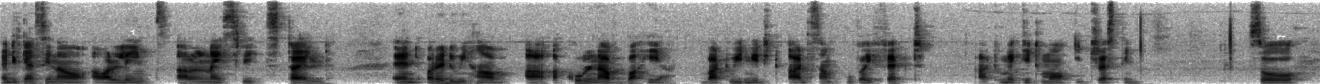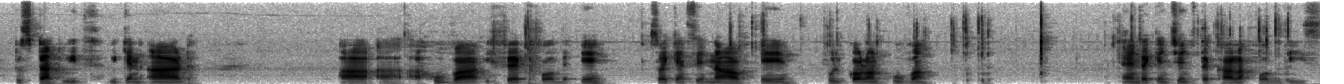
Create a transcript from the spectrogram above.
and you can see now our links are nicely styled. And already we have a, a cool nav bar here but we need to add some hover effect uh, to make it more interesting. So to start with we can add a, a, a hover effect for the a. So i can say nav a full colon hover and I can change the color for this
